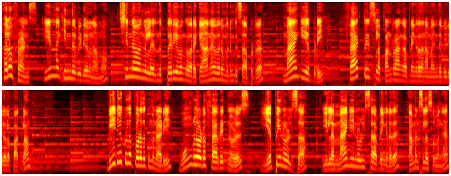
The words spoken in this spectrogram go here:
ஹலோ ஃப்ரெண்ட்ஸ் இன்னைக்கு இந்த வீடியோவில் நாம சின்னவங்கள்லேருந்து பெரியவங்க வரைக்கும் அனைவரும் விரும்பி சாப்பிட்ற மேகி எப்படி ஃபேக்ட்ரிஸில் பண்ணுறாங்க அப்படிங்கிறத நம்ம இந்த வீடியோவில் பார்க்கலாம். வீடியோக்குள்ளே போகிறதுக்கு முன்னாடி உங்களோட ஃபேவரட் நூடுல்ஸ் எப்பி நூடுல்ஸா இல்லை மேகி நூடுல்ஸா அப்படிங்கிறத கமெண்ட்ஸில் சொல்லுங்கள்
